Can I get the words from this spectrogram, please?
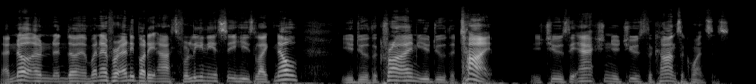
And no, and, and whenever anybody asks for leniency, he's like, no, you do the crime, you do the time. You choose the action, you choose the consequences.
